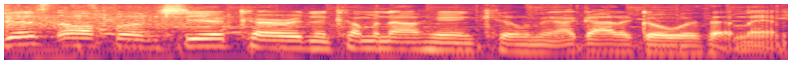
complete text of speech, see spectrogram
Just off of sheer courage and coming out here and killing it, I gotta go with Atlanta.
